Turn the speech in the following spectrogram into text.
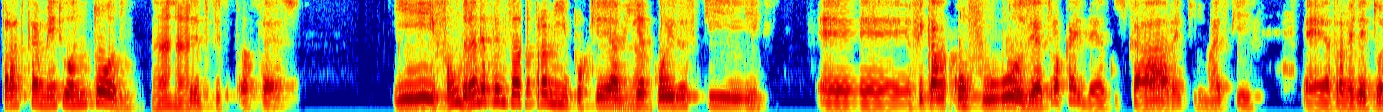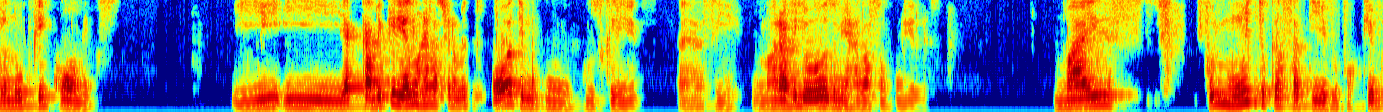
praticamente o ano todo, uhum. dentro desse processo. E foi um grande aprendizado para mim, porque Sim, havia legal. coisas que é, eu ficava confuso, ia trocar ideia com os caras e tudo mais, que é, através da editora Nukem Comics. E, e acabei criando um relacionamento ótimo com, com os clientes. Né? Assim, maravilhoso minha relação com eles. Mas foi muito cansativo, porque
